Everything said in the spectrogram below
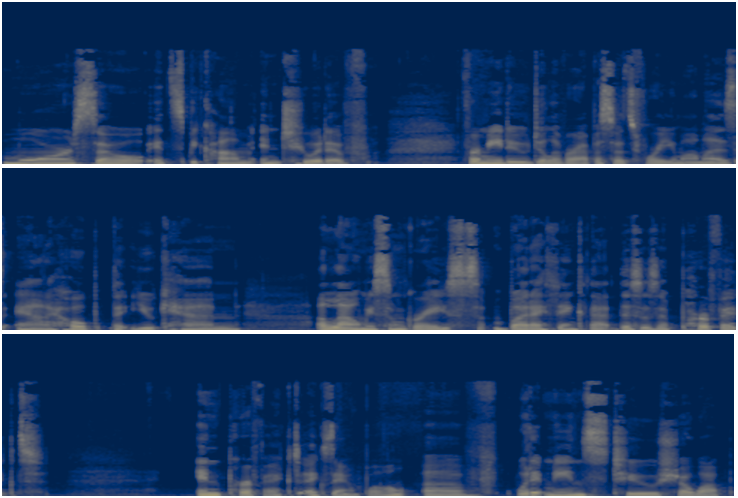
more so it's become intuitive for me to deliver episodes for you, mamas. And I hope that you can allow me some grace. But I think that this is a perfect, imperfect example of what it means to show up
